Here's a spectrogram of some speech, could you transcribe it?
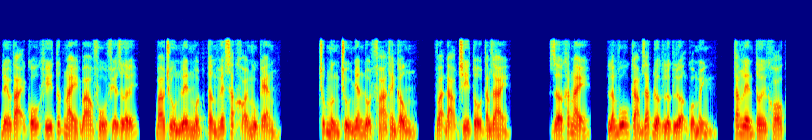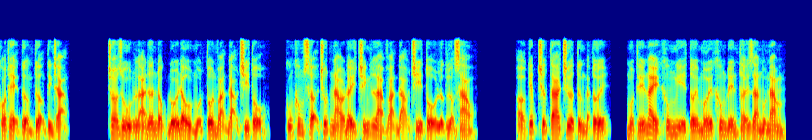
đều tại cố khí tức này bao phủ phía dưới, bao trùm lên một tầng huyết sắc khói mù keng. Chúc mừng chủ nhân đột phá thành công, vạn đạo c h i tổ tam giai. Giờ khắc này, lâm vũ cảm giác được lực lượng của mình tăng lên tới khó có thể tưởng tượng tình trạng. Cho dù là đơn độc đối đầu một tôn vạn đạo c h i tổ cũng không sợ chút nào đây chính là vạn đạo c h i tổ lực lượng sao? Ở kiếp trước ta chưa từng đạt tới, một thế này không nghĩ tới mới không đến thời gian một năm,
